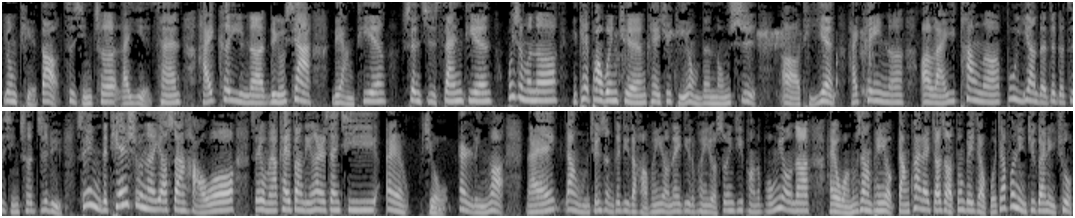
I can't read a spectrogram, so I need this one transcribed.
用铁道、自行车来野餐，还可以呢留下两天。甚至三天，为什么呢？你可以泡温泉，可以去体验我们的农事啊、呃、体验，还可以呢啊、来一趟呢不一样的这个自行车之旅。所以你的天数呢要算好哦。所以我们要开放零二三七二九二零啊，来让我们全省各地的好朋友、内地的朋友、收音机旁的朋友呢，还有网络上的朋友，赶快来找找东北角国家风景区管理处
